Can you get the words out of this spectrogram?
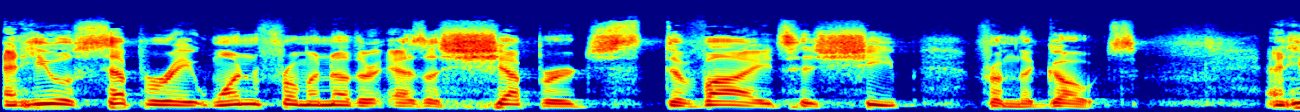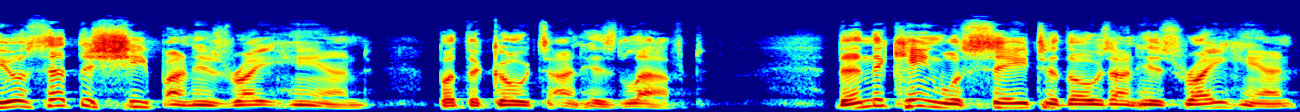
and he will separate one from another as a shepherd divides his sheep from the goats. And he will set the sheep on his right hand, but the goats on his left. Then the king will say to those on his right hand,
